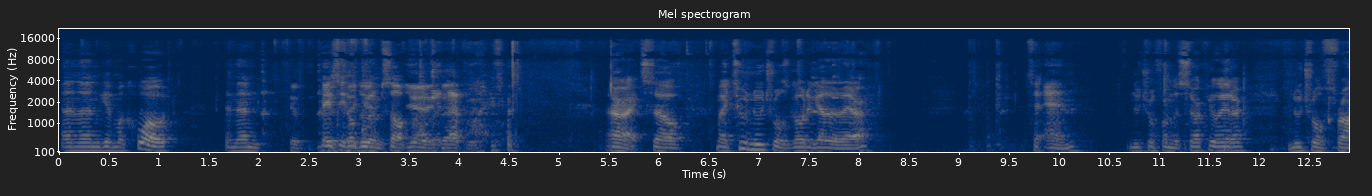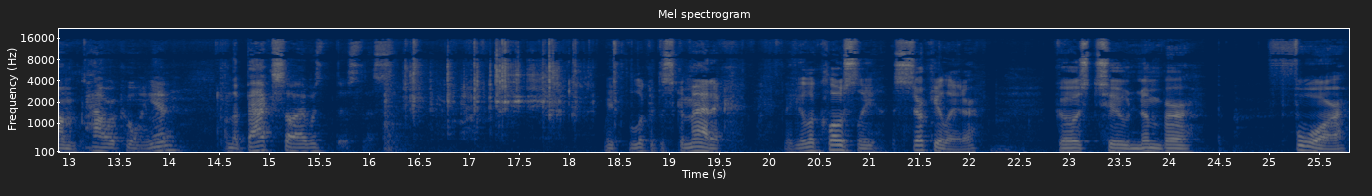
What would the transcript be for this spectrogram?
and then give him a quote, and then basically he'll do it himself. Yeah, probably at that exactly. All right, so my two neutrals go together there to N. Neutral from the circulator, neutral from power going in. On the back side was this, this. We have to look at the schematic. If you look closely, circulator goes to number four,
